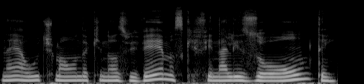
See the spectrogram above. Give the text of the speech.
né? A última onda que nós vivemos, que finalizou ontem.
